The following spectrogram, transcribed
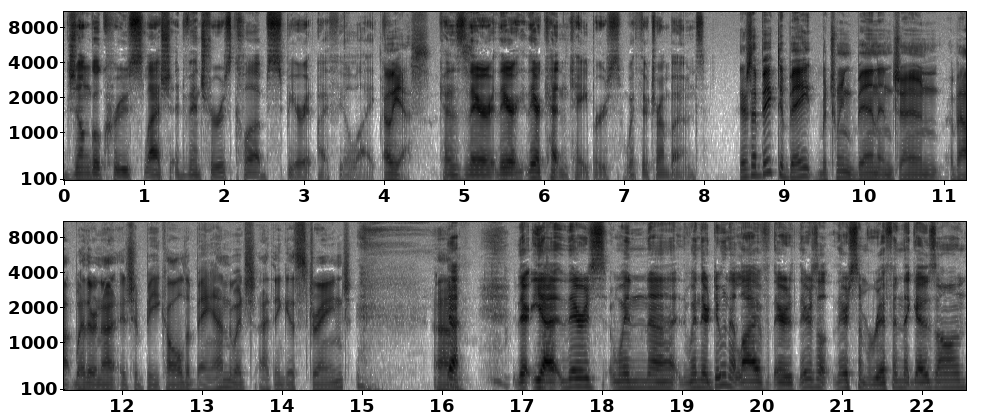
Jungle Cruise slash Adventurers Club spirit. I feel like Oh yes. because they're they're they're cutting capers with their trombones. There's a big debate between Ben and Joan about whether or not it should be called a band, which I think is strange. Um, yeah, there. Yeah, there's when uh, when they're doing it live. There there's a there's some riffing that goes on.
